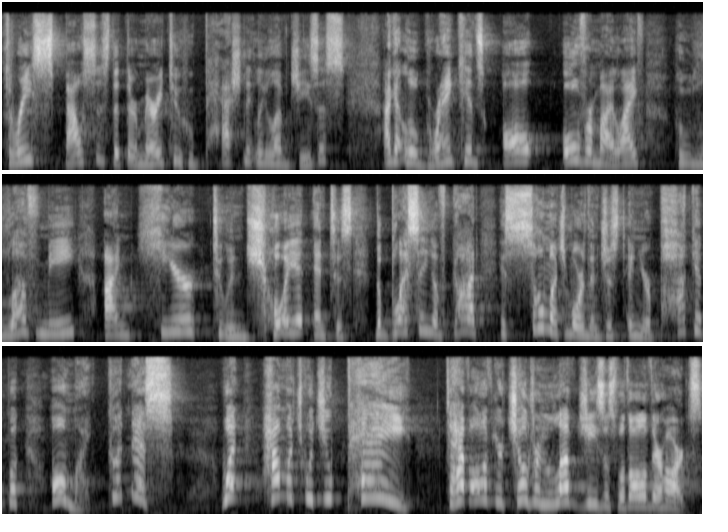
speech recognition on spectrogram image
three spouses that they're married to who passionately love Jesus. I got little grandkids all over my life who love me. I'm here to enjoy it and to the blessing of God is so much more than just in your pocketbook. Oh my goodness. What how much would you pay to have all of your children love Jesus with all of their hearts?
